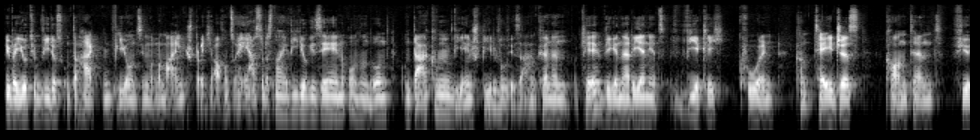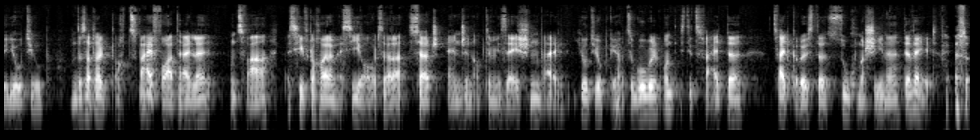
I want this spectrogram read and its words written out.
Über YouTube-Videos unterhalten wir uns im normalen Gespräch auch und so, hey, hast du das neue Video gesehen und und und. Und da kommen wir ins Spiel, wo wir sagen können, okay, wir generieren jetzt wirklich coolen, contagious Content für YouTube. Und das hat halt auch zwei Vorteile. Und zwar, es hilft auch eurem SEO, also eurer Search Engine Optimization, weil YouTube gehört zu Google und ist die zweite zweitgrößte Suchmaschine der Welt. Also,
